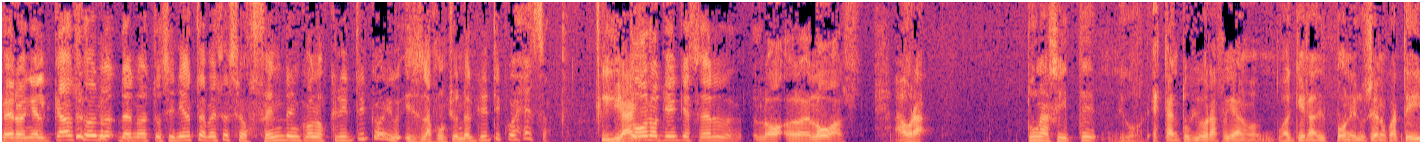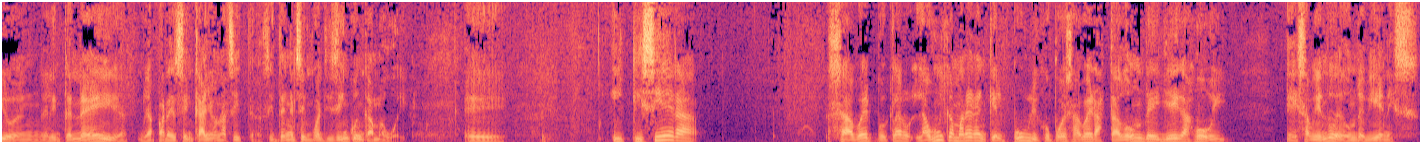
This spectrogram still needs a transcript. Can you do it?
Pero en el caso de, nuestros cineastas a veces se ofenden con los críticos y, la función del crítico es esa. Y, todo no tiene que ser lo, eh, loas. Ahora, tú naciste, digo, está en tu biografía, ¿no? cualquiera pone Luciano Castillo en el internet y, aparece en Cañón naciste. Naciste en el 55 en Camagüey. Eh, y quisiera saber, pues claro, la única manera en que el público puede saber hasta dónde llegas hoy es sabiendo de dónde vienes.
